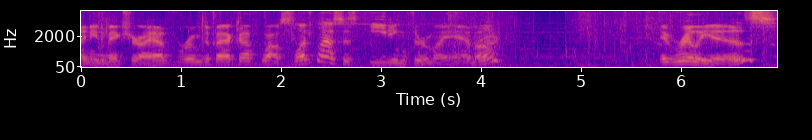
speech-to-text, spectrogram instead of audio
I need to make sure I have room to back up. Wow, Sludge Blast is eating through my ammo. It really is.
